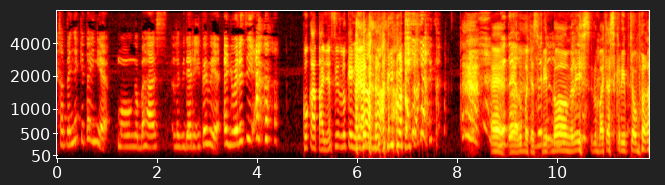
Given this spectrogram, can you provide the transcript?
katanya kita ini ya mau ngebahas lebih dari IPB ya? Eh gimana sih? Kok katanya sih Lu kayak gak yakin gitu gimana Eh, Gue tuh- eh lu baca skrip dong Riz Lu baca skrip coba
